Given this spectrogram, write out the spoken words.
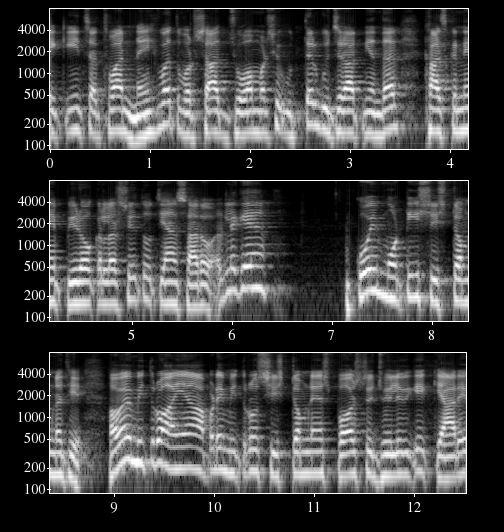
એક ઇંચ અથવા નહિવત વરસાદ જોવા મળશે. ઉત્તર ગુજરાતની અંદર ખાસ કરીને પીળો કલર છે તો ત્યાં સારો. એટલે કે કોઈ મોટી સિસ્ટમ નથી. હવે મિત્રો, અહીંયા આપણે મિત્રો સિસ્ટમને સ્પષ્ટ જોઈ લેવી કે ક્યારે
